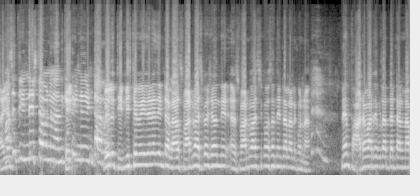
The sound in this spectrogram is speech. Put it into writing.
తిండి ఇష్టం ఉన్నది అందుకే తిండి తింటారు. వీళ్ళు తిండి ఇష్టం ఏదైనా తింటారా? స్మార్ట్ వాచ్ కోసం స్మార్ట్ వాచ్ కోసం తింటారు అనుకున్నా నేను పాట పాడితే కూడా వద్దంటాను. నా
